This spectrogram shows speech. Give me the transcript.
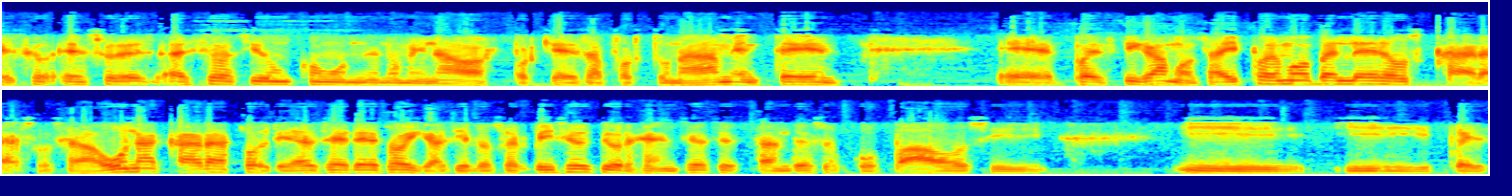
eso, eso, es, eso ha sido un común denominador porque desafortunadamente eh, pues digamos, ahí podemos verle dos caras, o sea, una cara podría ser eso, oiga, si los servicios de urgencias están desocupados y, y, y pues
